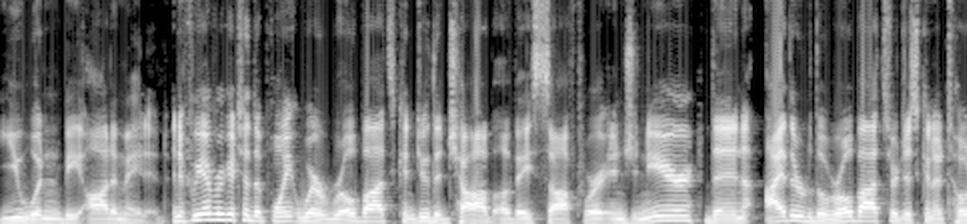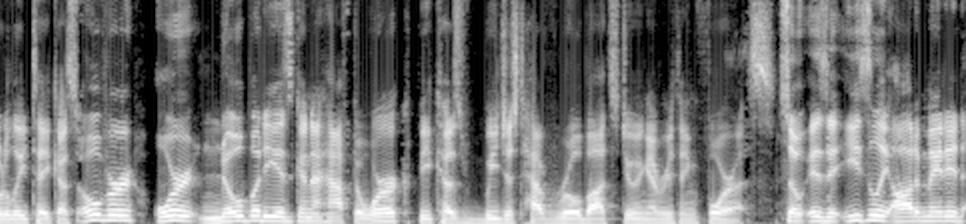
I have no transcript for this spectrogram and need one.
you wouldn't be automated. And if we ever get to the point where robots can do the job of a software engineer, then either the robots are just gonna totally take us over, or nobody is gonna have to work because we just have robots doing everything for us. So is it easily automated? Automated?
